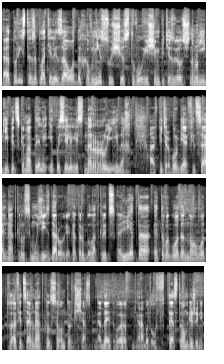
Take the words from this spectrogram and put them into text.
Э, туристы заплатили за отдых в несуществующем пятизвездочном египетском отеле и поселились на руинах. А в Петербурге официально открылся музей здоровья, который был открыт с лета этого года, но вот официально открылся он только сейчас. А до этого работал в тестовом режиме.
